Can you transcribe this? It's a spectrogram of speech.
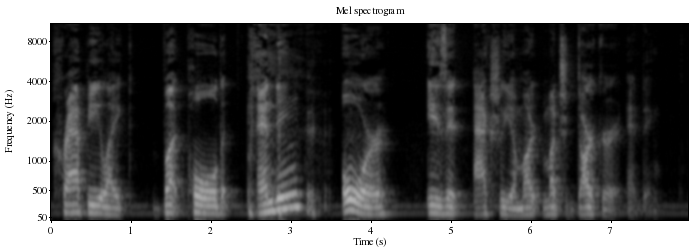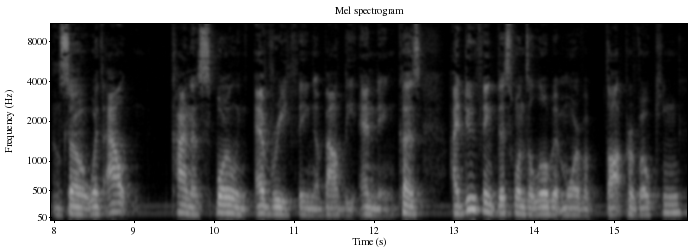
crappy like butt pulled ending, or is it actually a much darker ending? So without kind of spoiling everything about the ending, because I do think this one's a little bit more of a thought provoking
